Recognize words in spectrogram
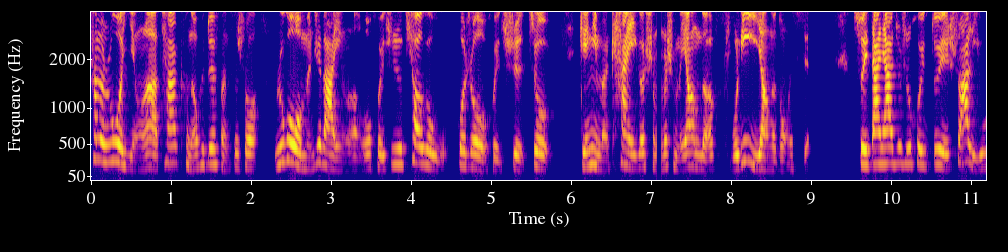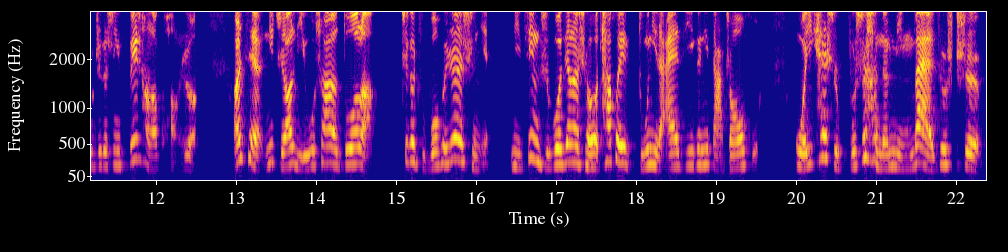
他们如果赢了，他可能会对粉丝说：“如果我们这把赢了，我回去就跳个舞，或者我回去就。”给你们看一个什么什么样的福利一样的东西，所以大家就是会对刷礼物这个事情非常的狂热，而且你只要礼物刷的多了，这个主播会认识你，你进直播间的时候他会读你的 ID 跟你打招呼。我一开始不是很能明白，就是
